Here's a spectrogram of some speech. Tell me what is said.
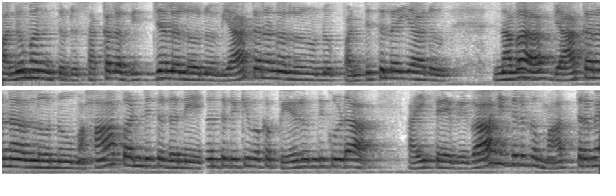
హనుమంతుడు సకల విద్యలలోనూ వ్యాకరణలోను పండితులయ్యాడు. నవ వ్యాకరణాల్లోనూ మహాపండితుడనే హనుమంతుడికి ఒక పేరుంది కూడా. అయితే వివాహితులకు మాత్రమే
